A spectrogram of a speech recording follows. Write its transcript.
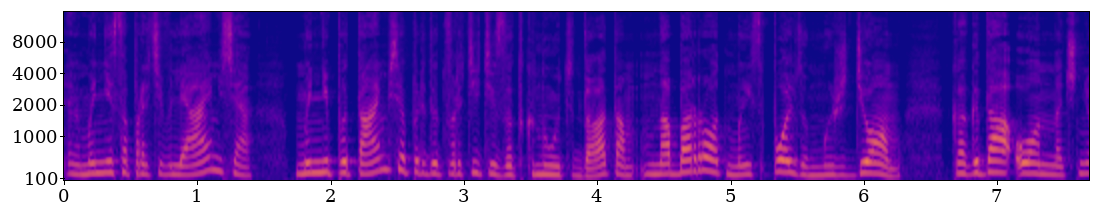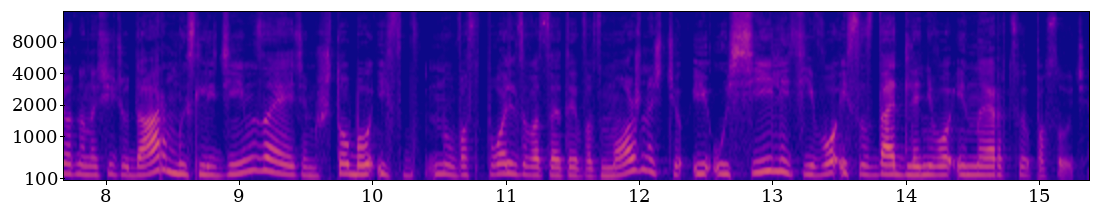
Э, мы не сопротивляемся, мы не пытаемся предотвратить и заткнуть, да, там, наоборот, мы используем, мы ждем, когда он начнет наносить удар, мы следим за этим, чтобы, ну, воспользоваться этой возможностью и усилить его и создать для него инерцию, по сути.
